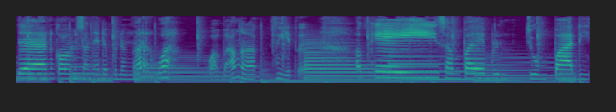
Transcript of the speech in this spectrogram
Dan kalau misalnya ada pendengar wah wah banget gitu oke okay, sampai berjumpa di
